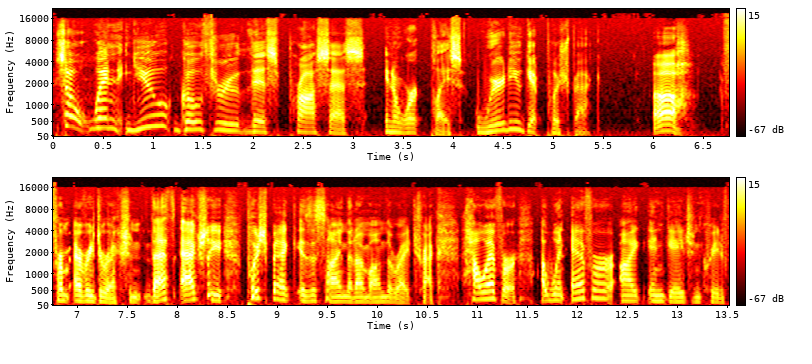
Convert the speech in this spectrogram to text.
So, when you go through this process in a workplace, where do you get pushback? Ugh from every direction. That's actually pushback is a sign that I'm on the right track. However, uh, whenever I engage in creative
